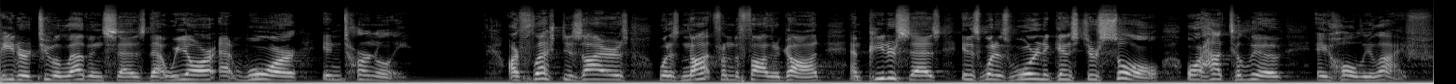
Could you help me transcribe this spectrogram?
Peter 2:11 says that we are at war internally. Our flesh desires what is not from the Father God, and Peter says it is what is warring against your soul or how to live a holy life.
